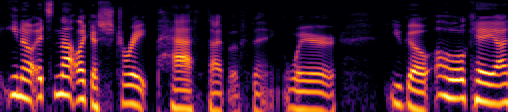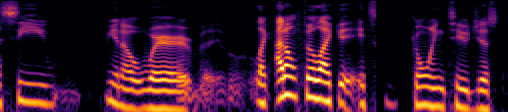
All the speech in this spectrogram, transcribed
you know, it's not like a straight path type of thing where you go, oh, okay, I see, you know, where like I don't feel like it's going to just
